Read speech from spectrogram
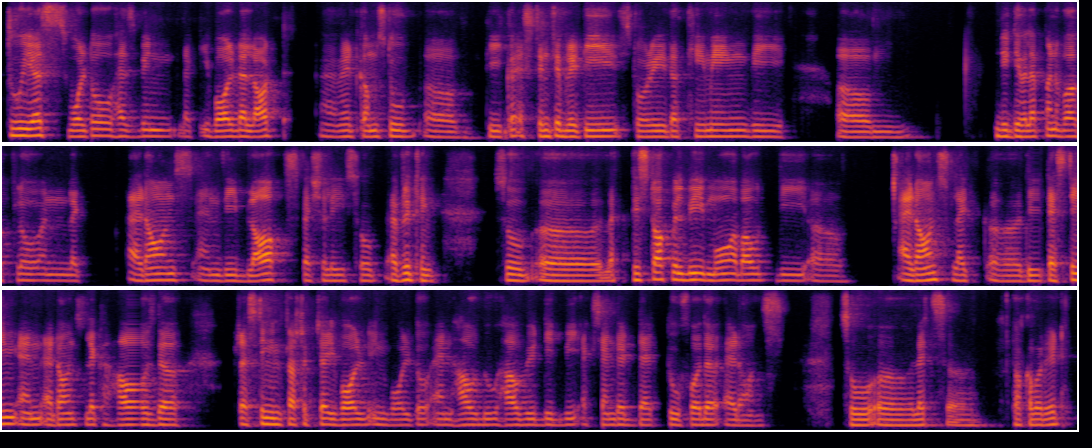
two years, Volto has been like evolved a lot uh, when it comes to uh, the extensibility story, the theming, the um, the development workflow and like add-ons and the blocks especially so everything. So uh, like this talk will be more about the uh, add-ons like uh, the testing and add-ons like how's the testing infrastructure evolved in volto and how do how we did we extended that to further add-ons. So uh, let's uh, talk about it.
